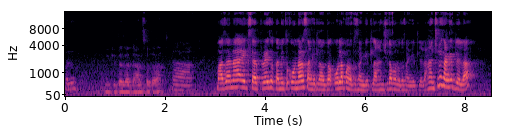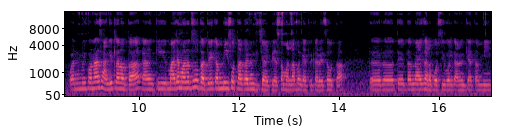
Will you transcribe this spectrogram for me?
बोलू? निकिताचा डान्स होता. हा. माझा ना एक सरप्राईज होता. मी तो कोणाला सांगितला नव्हता? ओला पण होता सांगितला. हंशीला पण होता सांगितलेला. हंशीला सांगितलेला पण मी कोणाला सांगितला नव्हता. कारण की माझ्या मनातच होता ते का मी स्वतः करेन तिच्यासाठी असं मला पण काहीतरी करायचं होता. तर ते तर नाही झालं पॉसिबल कारण की आता मी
